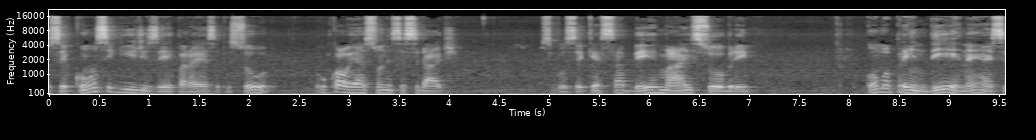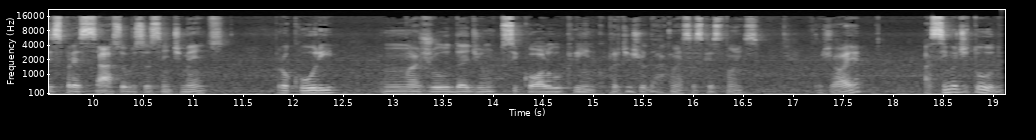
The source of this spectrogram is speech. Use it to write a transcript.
você conseguir dizer para essa pessoa o qual é a sua necessidade. Se você quer saber mais sobre como aprender né, a se expressar sobre os seus sentimentos, procure uma ajuda de um psicólogo clínico para te ajudar com essas questões. Tá joia? Acima de tudo,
